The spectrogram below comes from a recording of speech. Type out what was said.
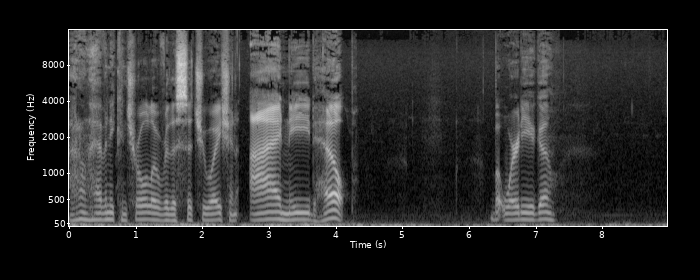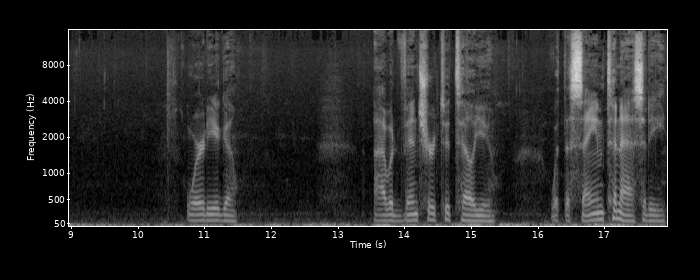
I don't have any control over this situation. I need help. But where do you go? Where do you go? I would venture to tell you with the same tenacity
